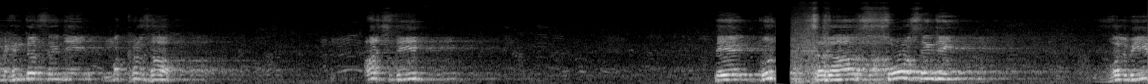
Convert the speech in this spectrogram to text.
ਮਹਿੰਦਰ ਸਿੰਘ ਜੀ ਮੱਖਣ ਸਾਹਿਬ। ਅਰਸ਼ਦੀਪ ਤੇ ਗੁਰ ਸਰਦਾਰ ਸੋਹਣ ਸਿੰਘ ਜੀ। ਵਲਵੀਰ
